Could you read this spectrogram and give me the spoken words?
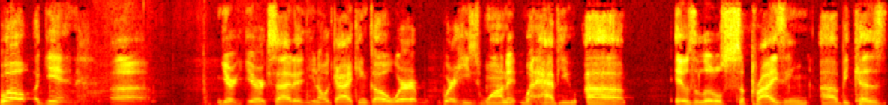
Well, again, uh, you're you're excited. You know, a guy can go where where he's wanted, what have you. Uh, it was a little surprising uh, because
